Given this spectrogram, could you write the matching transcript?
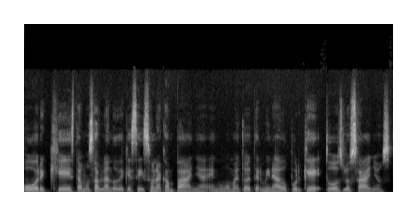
porque estamos hablando de que se hizo una campaña en un momento determinado, porque todos los años,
